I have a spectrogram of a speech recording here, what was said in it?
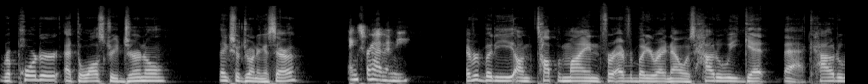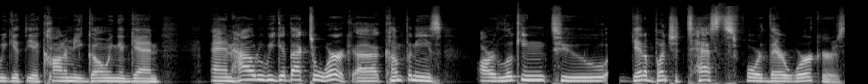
reporter at the Wall Street Journal. Thanks for joining us, Sarah. Thanks for having me everybody on top of mind for everybody right now is how do we get back? How do we get the economy going again? And how do we get back to work? Uh, companies are looking to get a bunch of tests for their workers.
